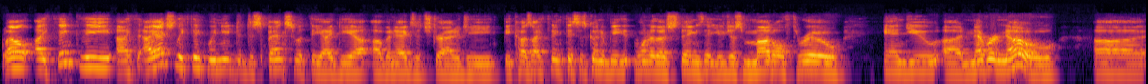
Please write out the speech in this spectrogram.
Well, I think the I, th- I, actually think we need to dispense with the idea of an exit strategy because I think this is going to be one of those things that you just muddle through and you uh, never know uh,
